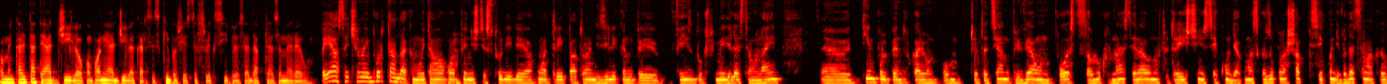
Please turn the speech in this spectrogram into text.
O mentalitate agilă, o companie agilă care se schimbă și este flexibilă, se adaptează mereu. Păi asta e cel mai important. Dacă mă uitam acum pe niște studii de acum 3-4 ani de zile, când pe Facebook și pe mediile astea online, Uh, timpul pentru care un, un cetățean privea un post sau lucruri în astea era, nu știu, 35 secunde. Acum a scăzut până la 7 secunde. Vă dați seama că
